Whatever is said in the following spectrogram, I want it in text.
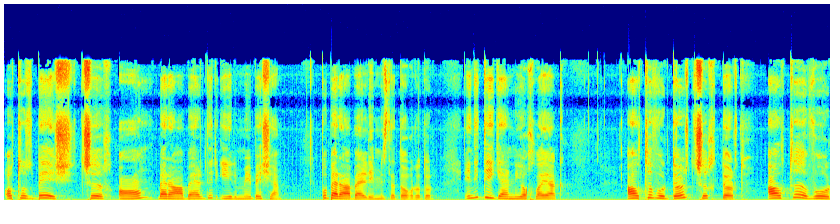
35 çıx 10 bərabərdir 25-ə. Bu bərabərliyimiz də doğrudur. İndi digərini yoxlayaq. 6 vur 4 çıx 4. 6 vur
